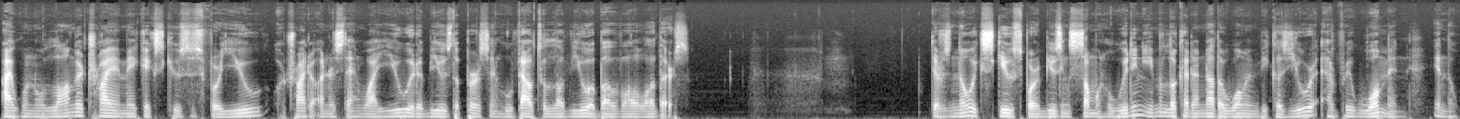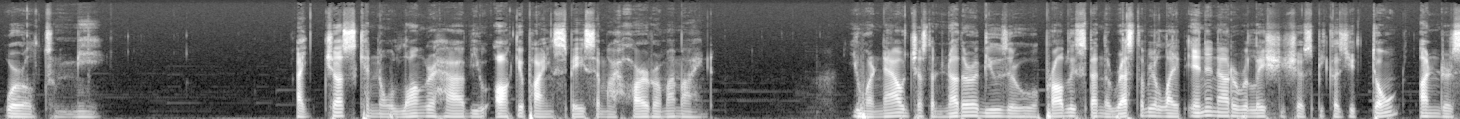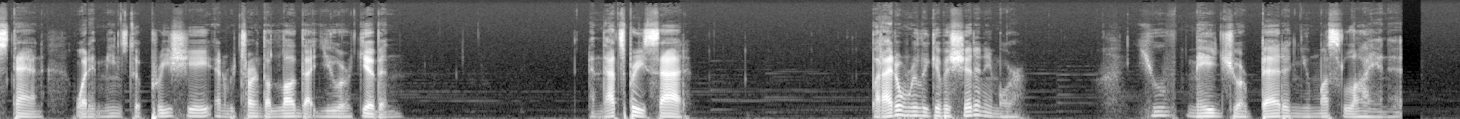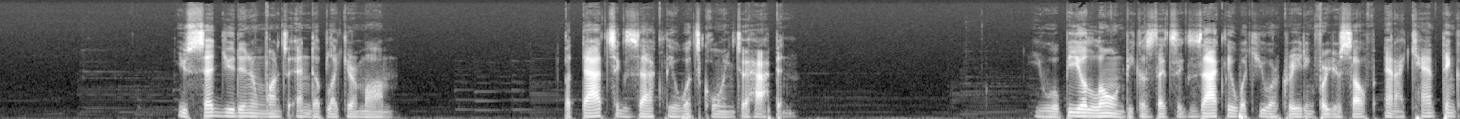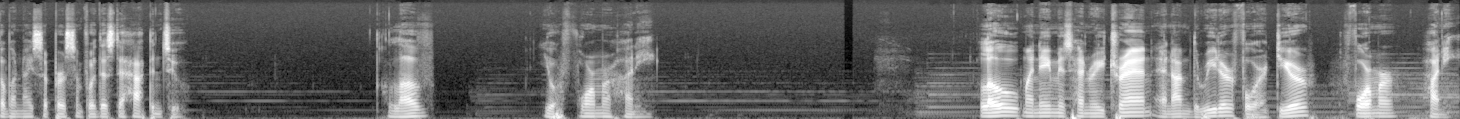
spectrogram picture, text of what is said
I will no longer try and make excuses for you or try to understand why you would abuse the person who vowed to love you above all others. There's no excuse for abusing someone who wouldn't even look at another woman because you were every woman in the world to me. I just can no longer have you occupying space in my heart or my mind. You are now just another abuser who will probably spend the rest of your life in and out of relationships because you don't understand what it means to appreciate and return the love that you are given. And that's pretty sad. But I don't really give a shit anymore. You've made your bed and you must lie in it. You said you didn't want to end up like your mom. But that's exactly what's going to happen. You will be alone because that's exactly what you are creating for yourself, and I can't think of a nicer person for this to happen to. Love, your former honey. Hello, my name is Henry Tran, and I'm the reader for Dear Former Honey.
